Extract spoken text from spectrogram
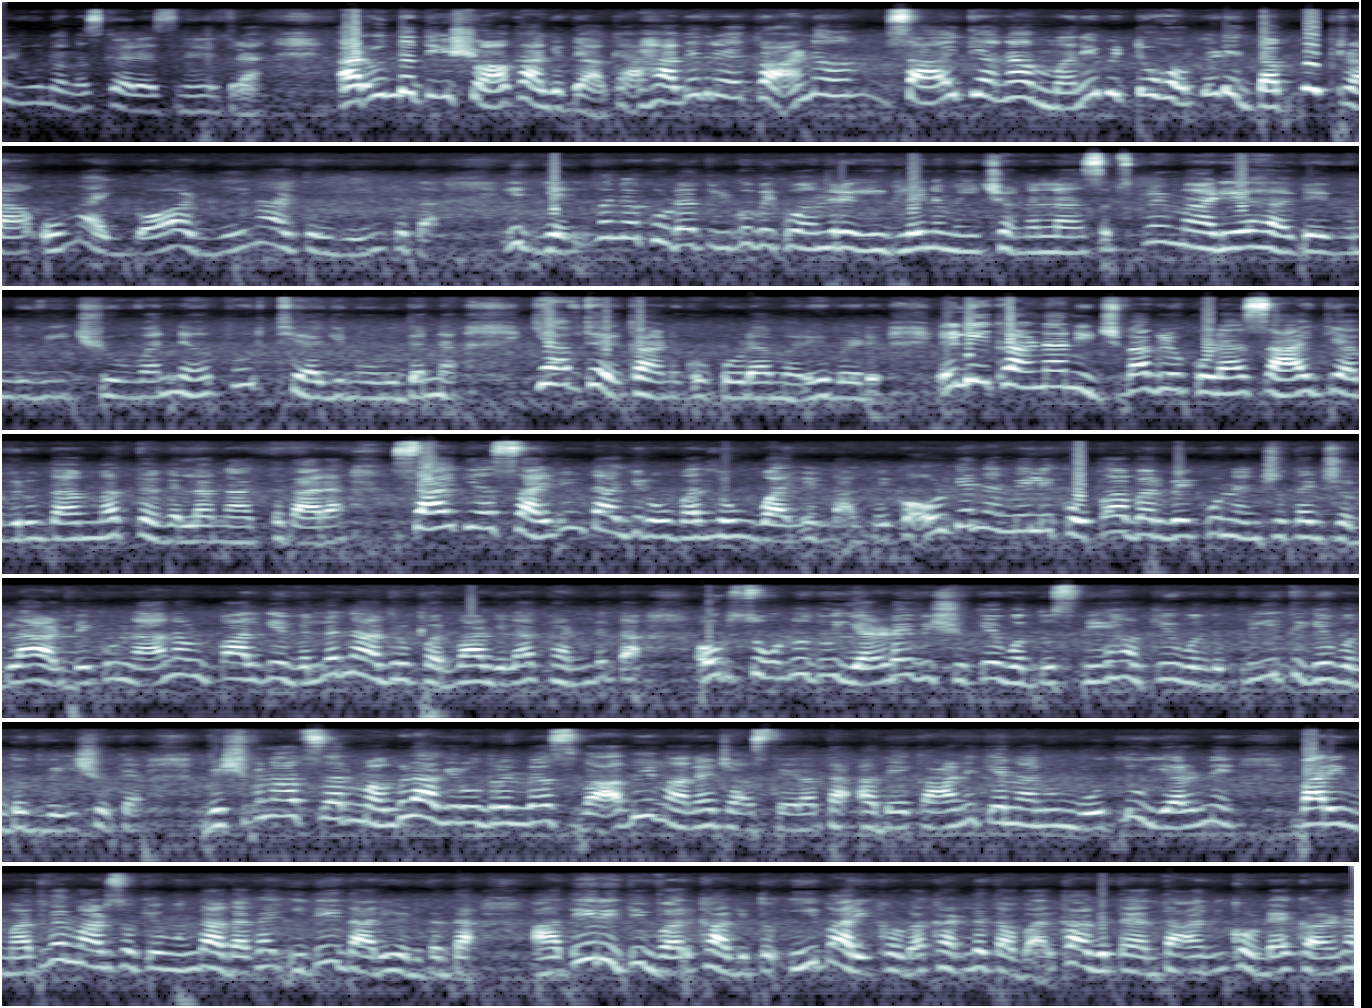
Hello ನಮಸ್ಕಾರ ಸ್ನೇಹಿತರೆ. Arundhati shock ಆಗುತ್ತೆ ಯಾಕೆ? ಹಾಗಾದ್ರೆ ಕಾರಣ ಸಾಹಿತ್ಯನ ಮನೆ ಬಿಟ್ಟು ಹೊರಗಡೆ ದಬ್ಬಿಟ್ರ ಓ ಮೈ ಗಾಡ್ ಏನಾಯ್ತು, ಏನು ಕಥ? ಇದು ಎಲ್ಲವನ್ನ ಕೂಡ ತಿಳ್ಕೊಬೇಕು ಅಂದರೆ ಈಗಲೇ ನಮ್ಮ ಈ ಚಾನಲ್ನ ಸಬ್ಸ್ಕ್ರೈಬ್ ಮಾಡಿ, ಹಾಗೆ ಒಂದು ವಿಡಿಯೋವನ್ನು ಪೂರ್ತಿಯಾಗಿ ನೋಡುವುದನ್ನ ಯಾವುದೇ ಕಾರಣಕ್ಕೂ ಕೂಡ ಮರೆಯಬೇಡಿ ಇಲ್ಲಿ ಕಾರಣ ನಿಜವಾಗ್ಲೂ ಕೂಡ ಸಾಹಿತ್ಯ ವಿರುದ್ಧ ಮತ್ತವೆಲ್ಲ ನಾಗ್ತದಾರ ಸಾಹಿತ್ಯ ಸೈಲೆಂಟ್ ಆಗಿರೋ ಬದಲು ವೈಲೆಂಟ್ ಆಗಬೇಕು. ಅವಳಿಗೆ ನನ್ನ ಮೇಲೆ ಕೋಪ ಬರಬೇಕು ನನ್ನ ಜೊತೆ ಜಗಳ ಆಡಬೇಕು, ನಾನು ಅವ್ಳ ಪಾಲ್ಗೆ ಇವೆಲ್ಲನ ಆದರೂ ಪರವಾಗಿಲ್ಲ ಖಂಡಿತ ಅವ್ರು ಸೋಲೋದು ಎರಡೇ ವಿಷಯಕ್ಕೆ ಒಂದು ಸ್ನೇಹಕ್ಕೆ, ಒಂದು ಪ್ರೀತಿಗೆ, ಒಂದು ದ್ವೇಷಕ್ಕೆ. ವಿಶ್ವನಾಥ್ ಸರ್ ಮಗಳಾಗಿರೋದ್ರಿಂದ ಸ್ವಾಭಿಮಾನ ಜಾಸ್ತಿ ಇರತ್ತೆ. ಅದೇ ಕಾರಣಕ್ಕೆ ನಾನು ಮೊದಲು ಎರಡನೇ ಬಾರಿ ಮದುವೆ ಮಾಡಿಸೋಕೆ ಮುಂದಾದಾಗ ಇದೇ ದಾರಿ ಹಿಡ್ದದ್ದ. ಅದೇ ರೀತಿ ವರ್ಕ್ ಆಗಿತ್ತು. ಈ ಬಾರಿ ಕೂಡ ಖಂಡಿತ ವರ್ಕ್ ಆಗುತ್ತೆ ಅಂತ ಅನ್ಕೊಂಡೆ. ಕಾರಣ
